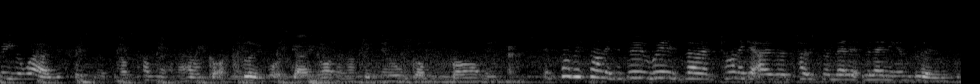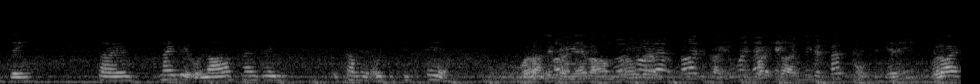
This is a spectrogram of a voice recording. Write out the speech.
been away over Christmas and I've come back and I haven't got a clue what's going on and I think they're all gone balmy. It's probably something to do with uh, trying to get over post-millennium blues, you see. So maybe it will last, maybe it's something that will just disappear. Well, I live around there, but I'm... Oh, you're outside, is that? Well, in that case, you need a passport to get in. Will I?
